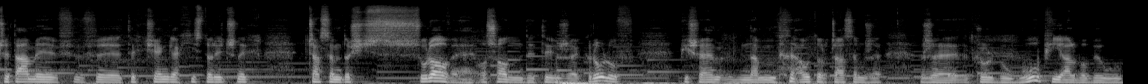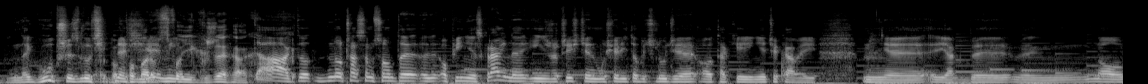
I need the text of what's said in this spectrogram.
czytamy w, w, tych księgach historycznych czasem dość surowe osądy tychże królów pisze nam autor czasem, że, że król był głupi, albo był najgłupszy z ludzi albo na pomarł ziemi. w swoich grzechach. Tak, to, no czasem są te e, opinie skrajne i rzeczywiście musieli to być ludzie o takiej nieciekawej mm, e, jakby mm, no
